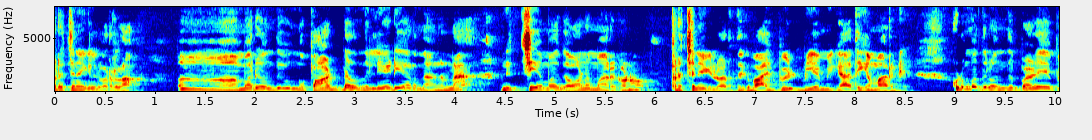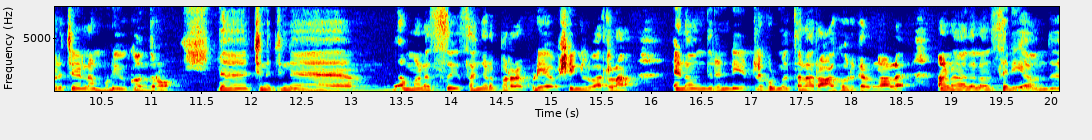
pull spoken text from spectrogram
பிரச்சனைகள் வரலாம். மாதிரி வந்து உங்கள் பார்ட்னர் வந்து லேடியாக இருந்தாங்கன்னா நிச்சயமாக கவனமாக இருக்கணும். பிரச்சனைகள் வர்றதுக்கு வாய்ப்புகள் மிக மிக அதிகமாக இருக்குது குடும்பத்தில் வந்து பழைய பிரச்சனைலாம் முடிவுக்கு வந்துடும் சின்ன சின்ன மனசு சங்கடப்படக்கூடிய விஷயங்கள் வரலாம். ஏன்னா வந்து ரெண்டு எட்டில் குடும்பத்தில் ராகு இருக்கிறதுனால. ஆனால் அதெல்லாம் சரியாக வந்து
